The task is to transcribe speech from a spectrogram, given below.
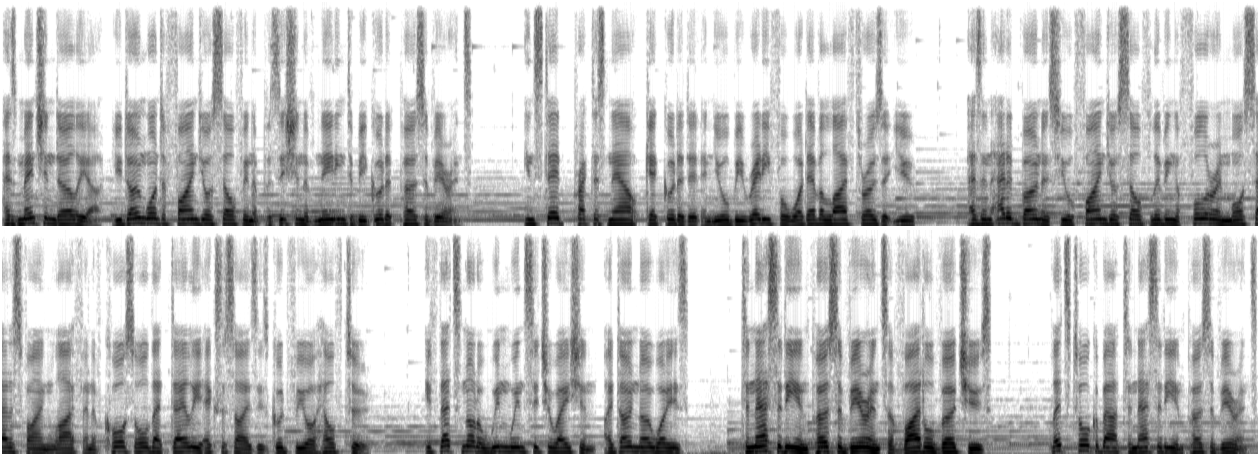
As mentioned earlier, you don't want to find yourself in a position of needing to be good at perseverance. Instead, practice now, get good at it and you'll be ready for whatever life throws at you. As an added bonus you'll find yourself living a fuller and more satisfying life and of course all that daily exercise is good for your health too. If that's not a win-win situation, I don't know what is. Tenacity and perseverance are vital virtues. Let's talk about tenacity and perseverance.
